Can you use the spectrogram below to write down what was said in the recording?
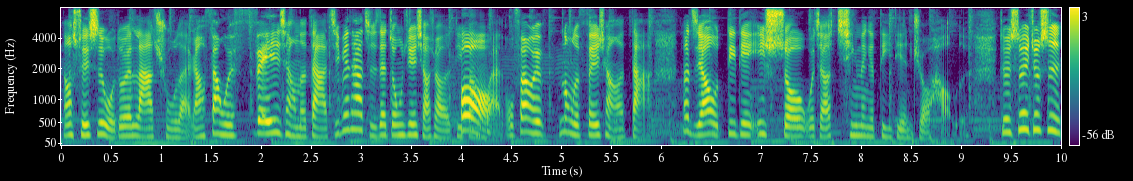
然后随时我都会拉出来，然后范围非常的大，即便它只是在中间小小的地方玩，我范围弄得非常的大。那只要我地垫一收，我只要清那个地垫就好了。对，所以就是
